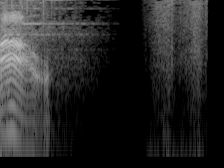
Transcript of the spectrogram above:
Wow.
